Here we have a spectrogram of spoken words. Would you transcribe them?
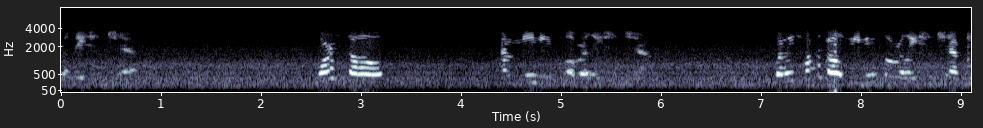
relationship. More so, a meaningful relationship. When we talk about meaningful relationships,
